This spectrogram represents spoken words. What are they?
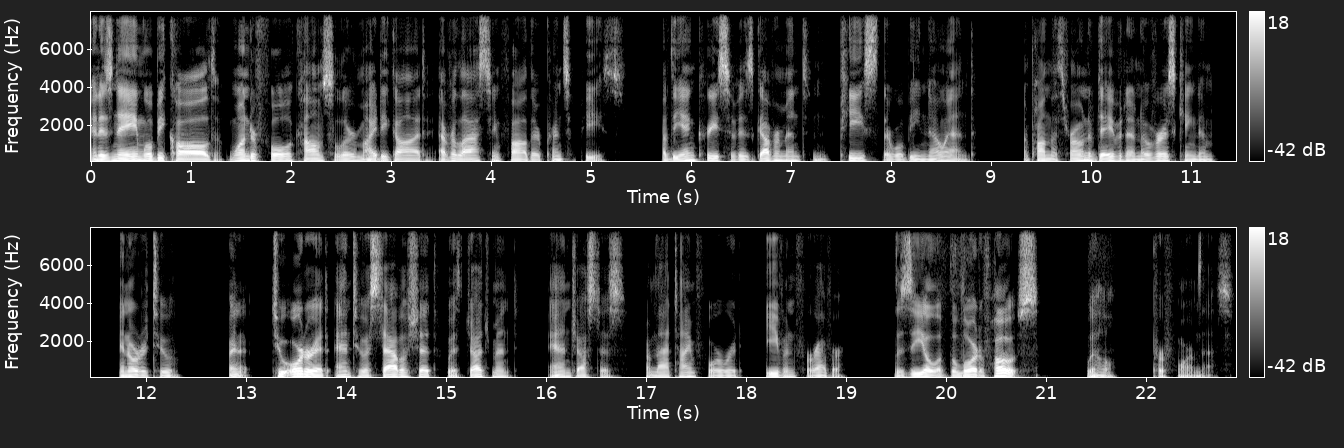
and his name will be called Wonderful Counselor, Mighty God, Everlasting Father, Prince of Peace. Of the increase of his government and peace there will be no end upon the throne of David and over his kingdom, in order to to order it and to establish it with judgment and justice from that time forward, even forever. The zeal of the Lord of hosts will perform this.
